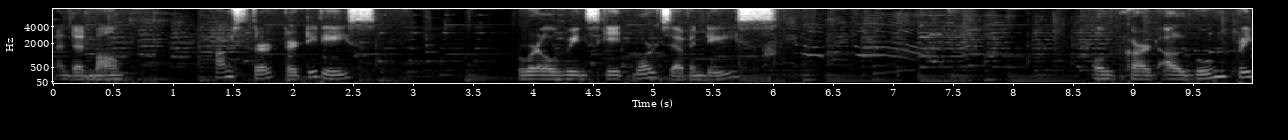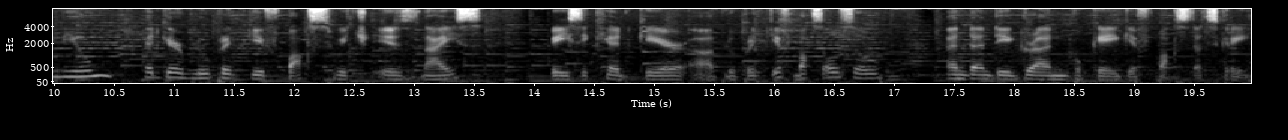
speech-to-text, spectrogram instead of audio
And then Mount Hamster 30 days. Whirlwind Skateboard 7 days old card album premium headgear blueprint gift box which is nice. Basic headgear uh, blueprint gift box also. And then the grand bouquet gift box that's great.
